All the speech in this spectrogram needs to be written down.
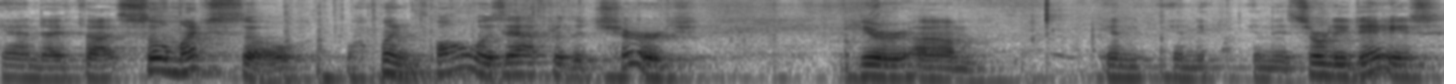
And I thought, so much so, when Paul was after the church here um, in, in, in its early days,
